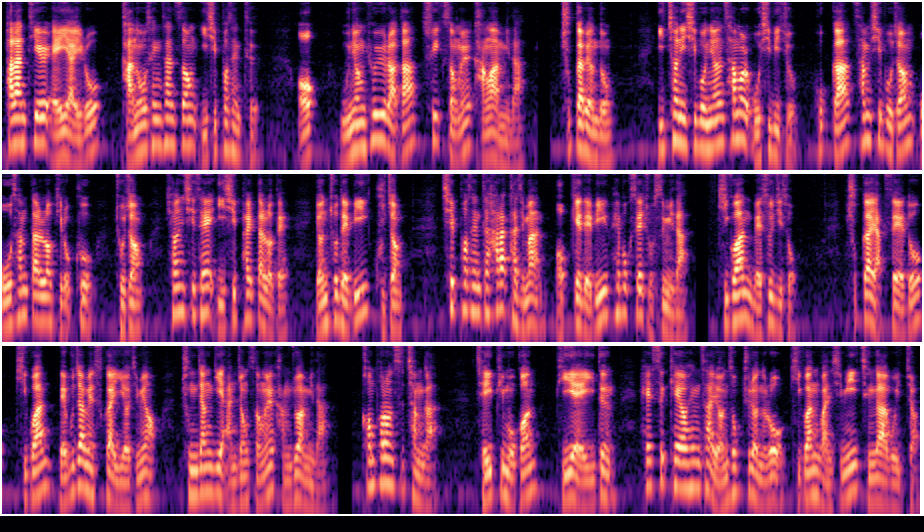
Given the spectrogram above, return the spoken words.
파란티어 AI로 간호 생산성 20%, 업, 운영 효율화가 수익성을 강화합니다. 주가 변동 2025년 3월 52주 고가 35.53달러 기록 후 조정 현 시세 28달러대 연초 대비 9.7% 하락하지만 업계 대비 회복세 좋습니다. 기관 매수 지속 주가 약세에도 기관 내부자 매수가 이어지며 중장기 안정성을 강조합니다. 컨퍼런스 참가 JP모건, BA 등 헬스케어 행사 연속 출연으로 기관 관심이 증가하고 있죠.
